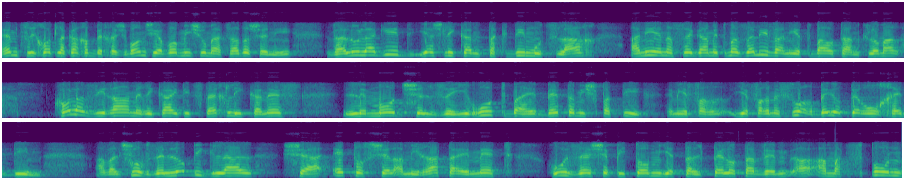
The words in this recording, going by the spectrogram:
הן צריכות לקחת בחשבון שיבוא מישהו מהצד השני ועלול להגיד, יש לי כאן תקדים מוצלח, אני אנסה גם את מזלי ואני אתבע אותן. כלומר, כל הזירה האמריקאית תצטרך להיכנס למוד של זהירות בהיבט המשפטי. הם יפר, יפרנסו הרבה יותר עורכי דין. אבל שוב, זה לא בגלל שהאתוס של אמירת האמת הוא זה שפתאום יטלטל אותה והמצפון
